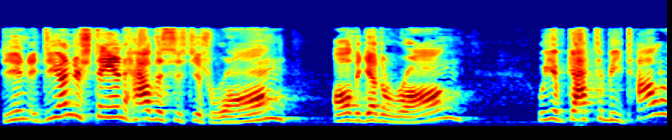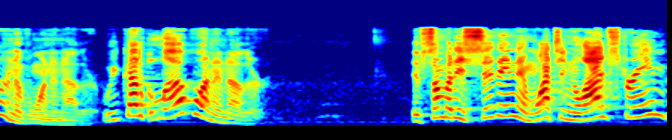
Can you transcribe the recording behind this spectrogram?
Do you, do you understand how this is just wrong? Altogether wrong? We have got to be tolerant of one another. We've got to love one another. If somebody's sitting and watching the live stream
